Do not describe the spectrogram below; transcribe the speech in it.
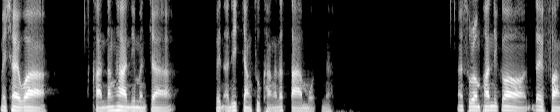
ไม่ใช่ว่าขันทั้งห้านี่มันจะเป็นอนิจจังทุกขังอนัตตาหมดนะสุรพันธ์นี่ก็ได้ฟัง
